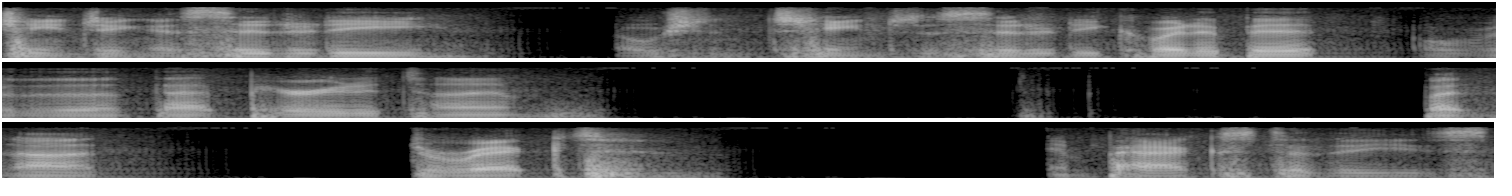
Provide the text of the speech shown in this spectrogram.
changing acidity, ocean changed acidity quite a bit over the that period of time, but not direct impacts to these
